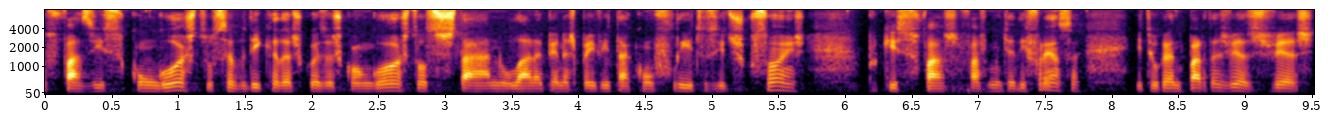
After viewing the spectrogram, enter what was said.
faz isso com gosto, se abdica das coisas com gosto, ou se está a anular apenas para evitar conflitos e discussões, porque isso faz, faz muita diferença. E tu, grande parte das vezes, vês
